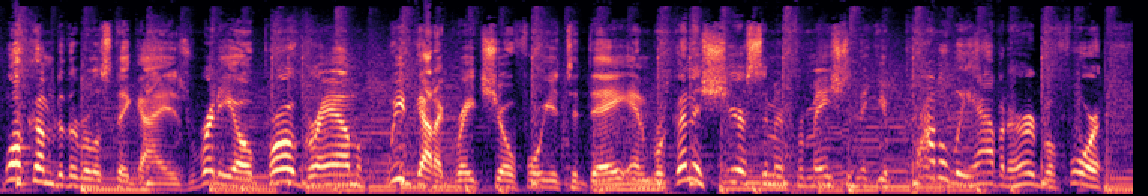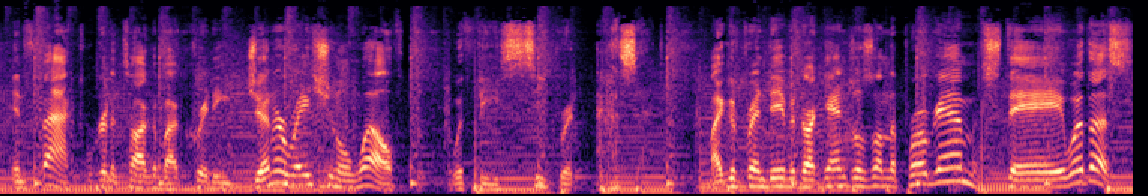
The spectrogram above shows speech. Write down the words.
Welcome to the Real Estate Guys radio program. We've got a great show for you today, and we're going to share some information that you probably haven't heard before. In fact, we're going to talk about creating generational wealth with the secret asset. My good friend David D'Arcangelo's on the program. Stay with us.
